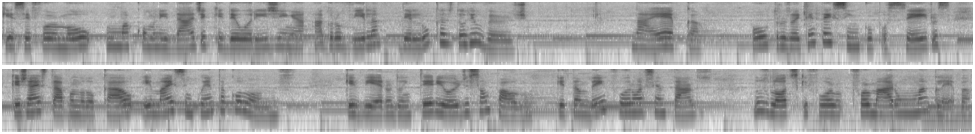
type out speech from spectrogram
que se formou uma comunidade que deu origem à agrovila de Lucas do Rio Verde. Na época, outros 85 poceiros que já estavam no local e mais 50 colonos que vieram do interior de São Paulo que também foram assentados nos lotes que for, formaram uma gleba.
